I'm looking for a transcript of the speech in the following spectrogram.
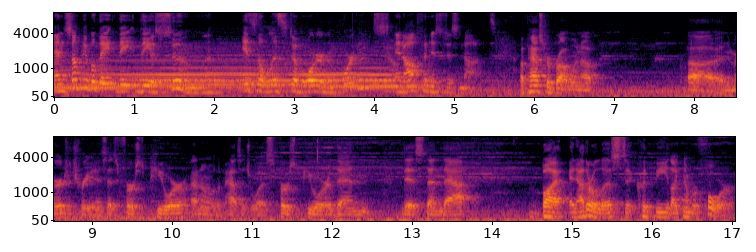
And some people they they, they assume it's a list of order of importance, and often it's just not. A pastor brought one up uh, in the marriage tree, and it says first pure. I don't know what the passage was. First pure, then this, then that. But in other lists, it could be like number four.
